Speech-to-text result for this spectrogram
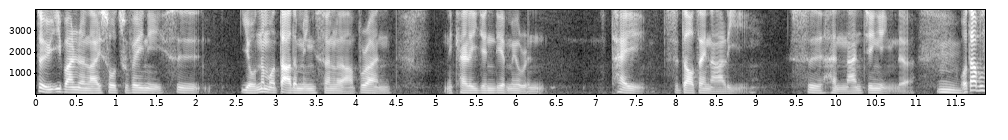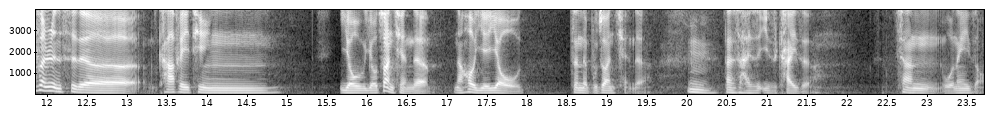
对于一般人来说，除非你是有那么大的名声了啊，不然你开了一间店，没有人太知道在哪里，是很难经营的。嗯我大部分认识的咖啡厅有有赚钱的，然后也有真的不赚钱的，嗯，但是还是一直开着。像我那一种，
